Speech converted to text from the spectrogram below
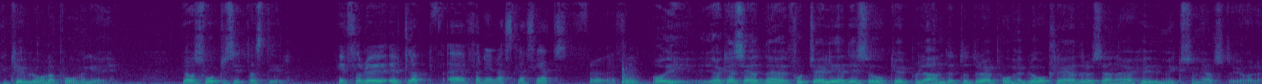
det är kul att hålla på med grejer. Jag har svårt att sitta still. Hur får du utlopp eh, för din rastlöshet? För, för, Oj, jag kan säga att när fort jag är ledig så åker jag ut på landet och drar jag på mig blåkläder och sen har jag hur mycket som helst att göra.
